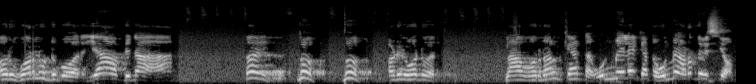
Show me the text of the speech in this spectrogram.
அவர் குரல் விட்டு போவார். ஏன் அப்படின்னா ஏய் தோ தோ அப்படின்னு ஓட்டுவார். நான் ஒரு நாள் கேட்டேன். உண்மையிலே கேட்டேன். உண்மை நடந்த விஷயம்.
